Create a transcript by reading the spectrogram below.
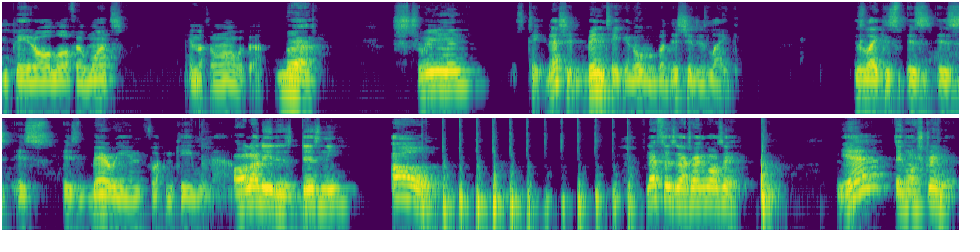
you pay it all off at once, ain't nothing wrong with that. Bruh. Streaming. Take, that shit been taken over, but this shit is like, it's like it's is is is is burying fucking cable now. All I need is Disney. Oh. Netflix got Dragon Ball Z. Yeah. They're gonna stream it.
